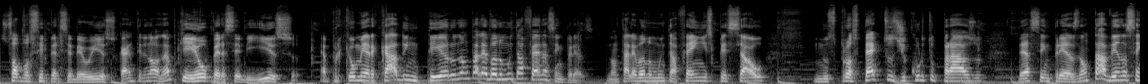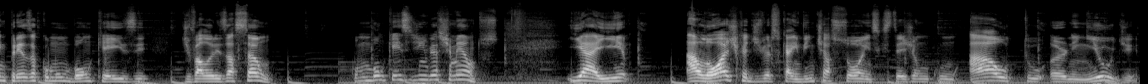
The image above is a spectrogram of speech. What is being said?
só você percebeu isso, cá entre nós, não é porque eu percebi isso, é porque o mercado inteiro não tá levando muita fé nessa empresa. Não tá levando muita fé, em especial nos prospectos de curto prazo dessa empresa. Não tá vendo essa empresa como um bom case de valorização, como um bom case de investimentos. E aí, a lógica de diversificar em 20 ações que estejam com alto earning yield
